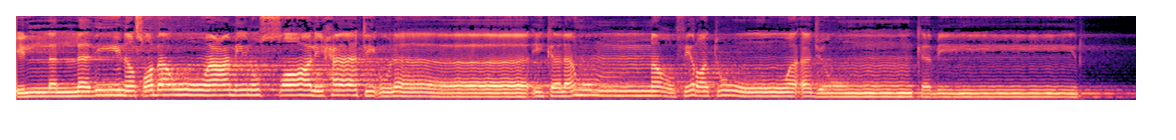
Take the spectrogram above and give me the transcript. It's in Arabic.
الا الذين صبروا وعملوا الصالحات اولئك لهم مغفره واجر كبير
